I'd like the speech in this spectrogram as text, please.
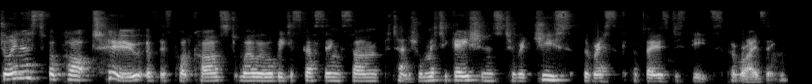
Join us for part two of this podcast, where we will be discussing some potential mitigations to reduce the risk of those disputes arising.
